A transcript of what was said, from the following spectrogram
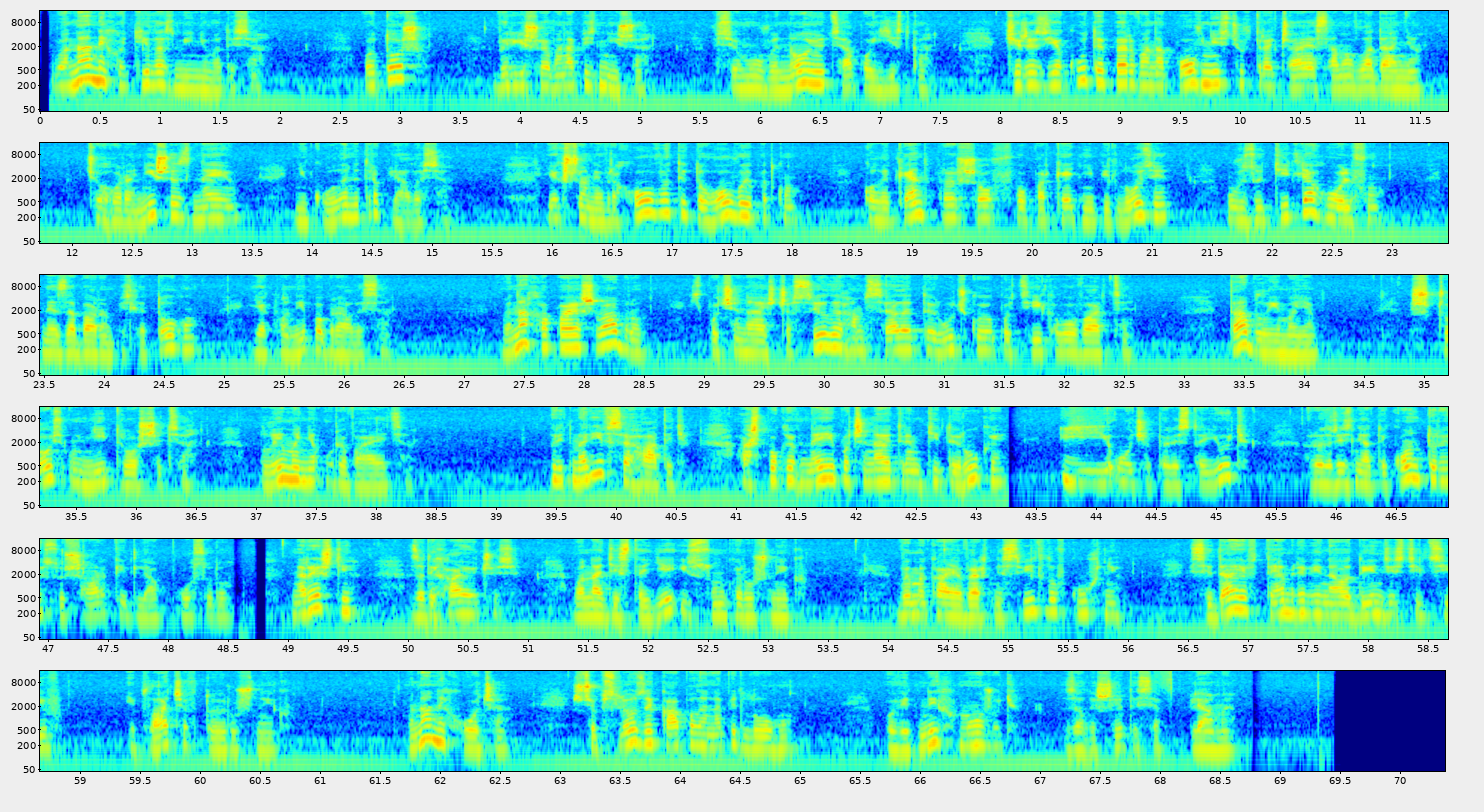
Вона не хотіла змінюватися. Отож, вирішує вона пізніше, всьому виною ця поїздка, через яку тепер вона повністю втрачає самовладання, чого раніше з нею ніколи не траплялося. Якщо не враховувати того випадку, коли Кент пройшов по паркетній підлозі у взутті для гольфу незабаром після того, як вони побралися. Вона хапає швабру і починає щосили гамселити ручкою по цій кавоварці. Та блимає. Щось у ній трощиться, блимання уривається. Брітмарі все гатить, аж поки в неї починають тремтіти руки, і її очі перестають розрізняти контури сушарки для посуду. Нарешті, задихаючись, вона дістає із сумки рушник, вимикає верхнє світло в кухні, сідає в темряві на один зі стільців і плаче в той рушник. Вона не хоче, щоб сльози капали на підлогу, бо від них можуть залишитися плями.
